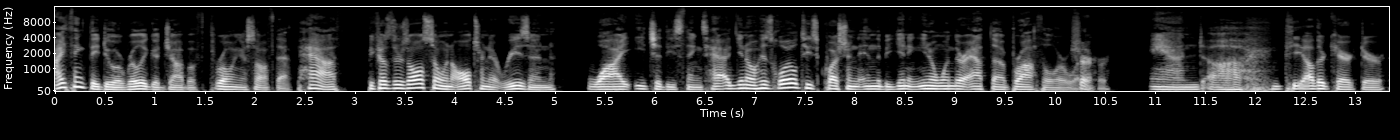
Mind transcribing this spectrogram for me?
I think they do a really good job of throwing us off that path because there's also an alternate reason why each of these things had, you know, his loyalties questioned in the beginning, you know, when they're at the brothel or Sure. whatever. And uh, the other character,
